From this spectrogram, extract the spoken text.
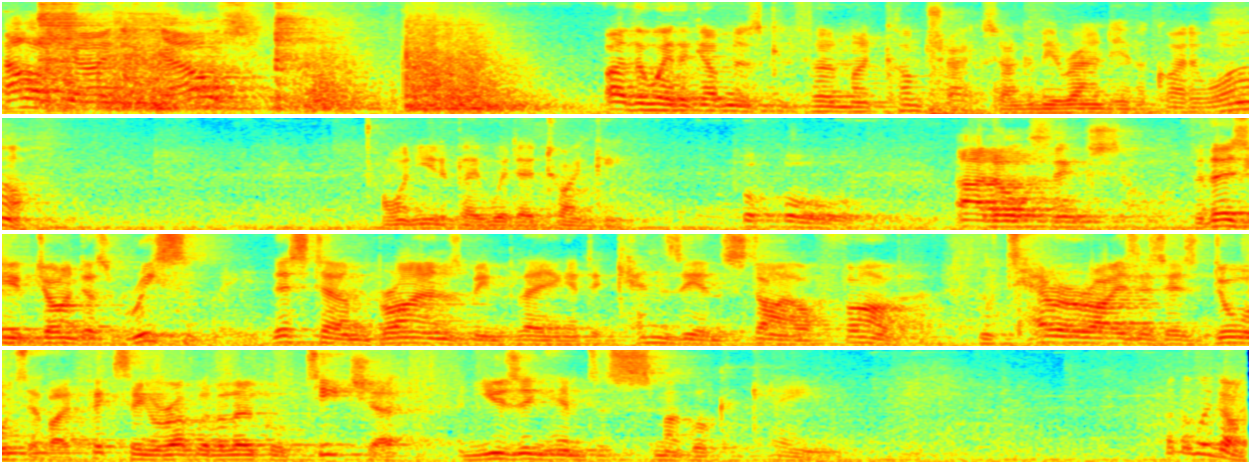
Hello, guys and gals. By the way, the governor's confirmed my contract, so I'm going to be around here for quite a while. I want you to play Widow Twanky. Oh, I don't think so. For those of you who've joined us recently, this term Brian's been playing a Dickensian-style father who terrorizes his daughter by fixing her up with a local teacher and using him to smuggle cocaine. Put the wig on.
